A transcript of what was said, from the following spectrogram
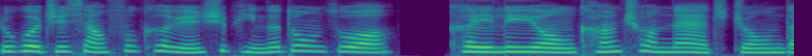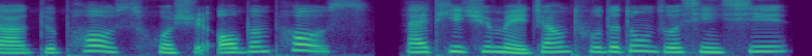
如果只想复刻原视频的动作，可以利用 ControlNet 中的 Do Pose 或是 Open Pose 来提取每张图的动作信息。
